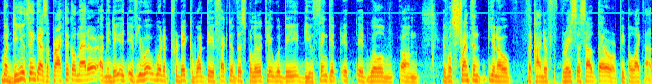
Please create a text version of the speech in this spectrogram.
But do you think, as a practical matter, I mean, you, if you were, to predict what the effect of this politically would be, do you think it it, it will um, it will strengthen, you know, the kind of racists out there or people like that?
